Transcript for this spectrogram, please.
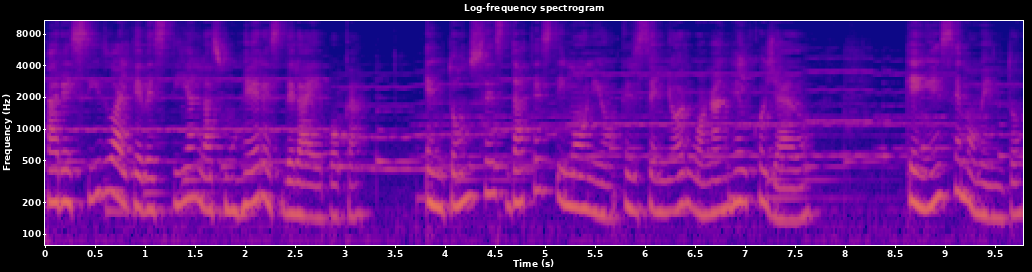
parecido al que vestían las mujeres de la época. Entonces da testimonio el señor Juan Ángel Collado que en ese momento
